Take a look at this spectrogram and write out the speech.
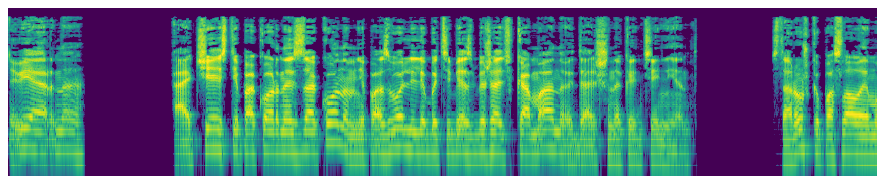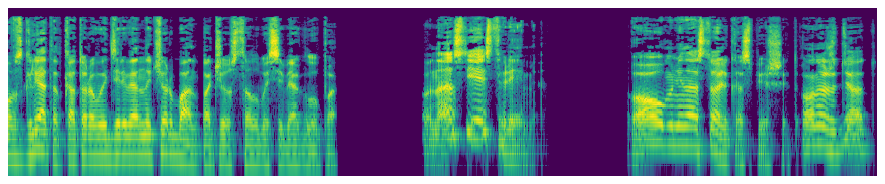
Верно. А честь и покорность законам не позволили бы тебе сбежать в Каману и дальше на континент. Старушка послала ему взгляд, от которого и деревянный чурбан почувствовал бы себя глупо. «У нас есть время. Оум не настолько спешит. Он ждет».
